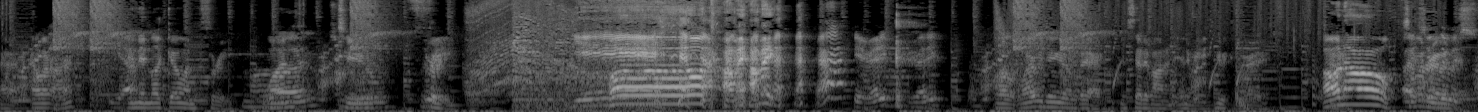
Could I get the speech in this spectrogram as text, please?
Uh, L or R. Yeah. And then let go on three. One, One, two, three. Yeah. Oh, Kamehameha! Okay, ready? Ready? well, why are we doing it over there instead of on an enemy who can ready? Oh no! Alright, Someone so ruined was,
